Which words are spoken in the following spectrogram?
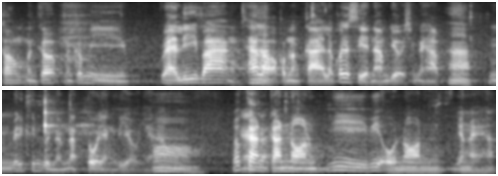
ก็มันก็มันก็มีแวรี่บ้าง ถ้าเราออกกำลังกายเราก็จะเสียน้ำเยอะใช่ไหมครับฮะมันไม่ได้ขึ้นกับน้ำหนักตัวอย่างเดียวอย่างเงี้ยอ๋คอรับแล้วการงั้นก็การนอนพี่พี่โอนอนยังไงฮะ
